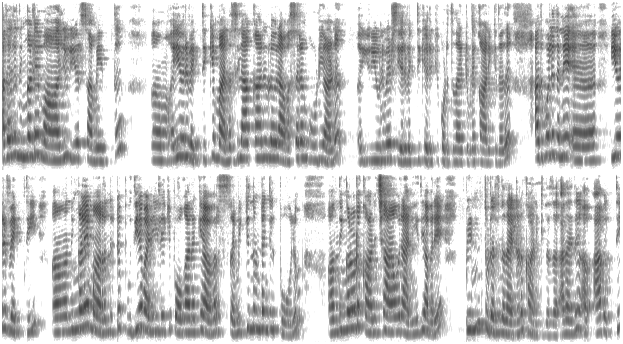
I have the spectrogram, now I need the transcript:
അതായത് നിങ്ങളുടെ വാല്യൂ ഈ ഒരു സമയത്ത് ഈ ഒരു വ്യക്തിക്ക് മനസ്സിലാക്കാനുള്ള ഒരു അവസരം കൂടിയാണ് യൂണിവേഴ്സ് ഈ ഒരു വ്യക്തിക്ക് ഒരുക്കി കൊടുത്തതായിട്ട് ഇവിടെ കാണിക്കുന്നത്. അതുപോലെ തന്നെ ഈ ഒരു വ്യക്തി നിങ്ങളെ മറന്നിട്ട് പുതിയ വഴിയിലേക്ക് പോകാനൊക്കെ അവർ ശ്രമിക്കുന്നുണ്ടെങ്കിൽ പോലും നിങ്ങളോട് കാണിച്ച ആ ഒരു അനീതി അവരെ പിന്തുടരുന്നതായിട്ടാണ് കാണിക്കുന്നത്. അതായത് ആ വ്യക്തി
